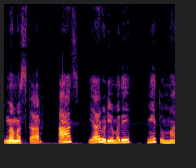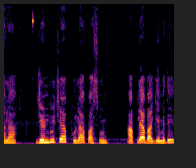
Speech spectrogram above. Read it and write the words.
नमस्कार. आज या व्हिडिओमध्ये मी तुम्हाला झेंडूच्या फुलापासून आपल्या बागेमध्ये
